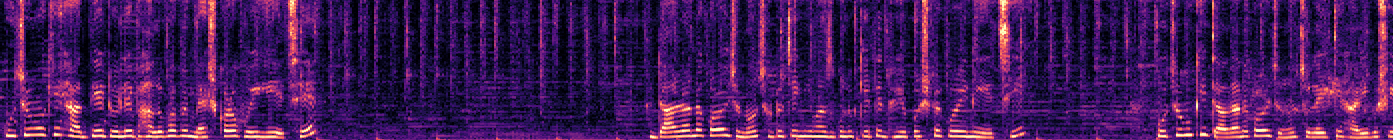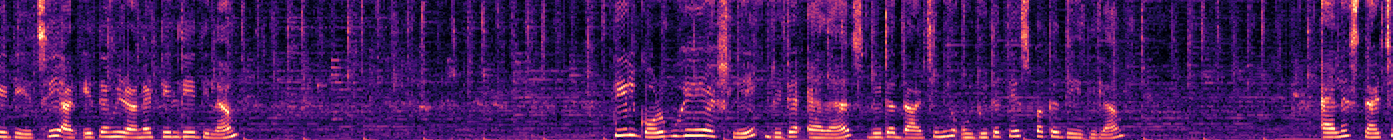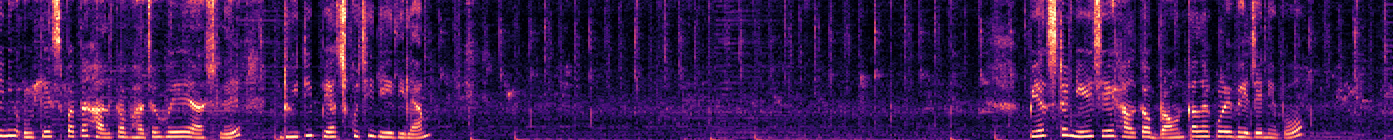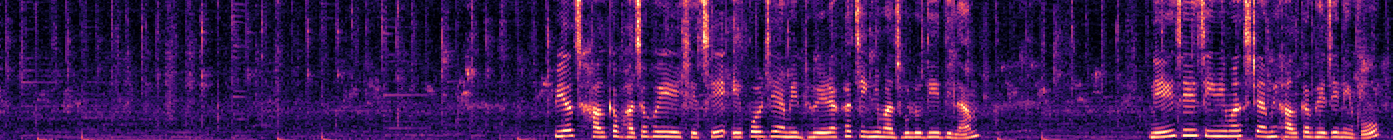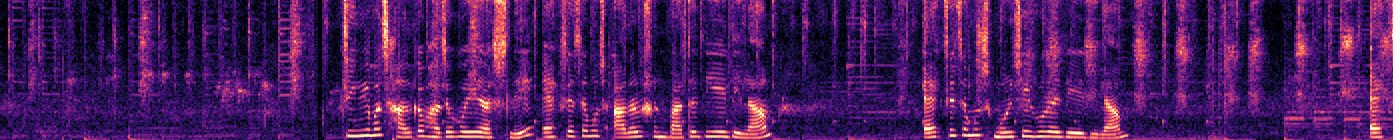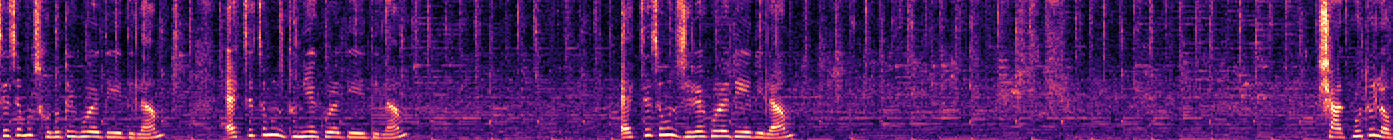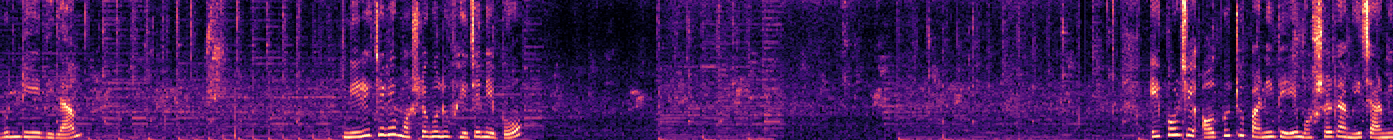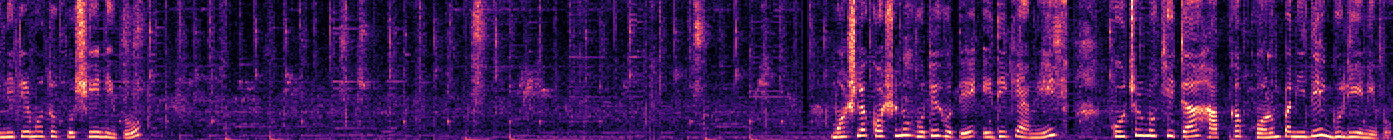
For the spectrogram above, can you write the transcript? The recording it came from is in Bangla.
কুচুরমুখী হাত দিয়ে ডলে ভালোভাবে ম্যাশ করা হয়ে গিয়েছে। ডাল রান্না করার জন্য ছোটো চিংড়ি মাছগুলো কেটে ধুয়ে পরিষ্কার করে নিয়েছি। কচুরমুখী ডাল রান্না করার জন্য চুলে একটি হাঁড়ি বসিয়ে দিয়েছি, আর এতে আমি রান্নার তেল দিয়ে দিলাম। তেল গরম হয়ে আসলে দুইটা এলাচ, দুইটা দারচিনি ও দুইটা তেজপাতা দিয়ে দিলাম। এলাচ, দারচিনি ও তেজপাতা হালকা ভাজা হয়ে আসলে দুইটি পেঁয়াজ কুচি দিয়ে দিলাম। পেঁয়াজটা নেড়ে হালকা ব্রাউন কালার করে ভেজে নেব। পেঁয়াজ হালকা ভাজা হয়ে এসেছে, এ পর্যায়ে আমি ধুয়ে রাখা চিংড়ি মাছগুলো দিয়ে দিলাম। নেড়ে চেড়ে চিংড়ি মাছটা আমি হালকা ভেজে নেব। চিংড়ি মাছ হালকা ভাজা হয়ে আসলে এক চা চামচ আদা রসুন বাটা দিয়ে দিলাম। এক চা চামচ মরিচের গুঁড়া দিয়ে দিলাম। এক চা চামচ হলুদের গুঁড়া দিয়ে দিলাম। এক চা চামচ ধনিয়া গুঁড়া দিয়ে দিলাম। এক চা চামচ জিরা গুঁড়া দিয়ে দিলাম। স্বাদ মতো লবণ দিয়ে দিলাম। নেড়ে চেড়ে মশলাগুলো ভেজে নেব। এরপর যে অল্প একটু পানি দিয়ে মশলাটা আমি চার মিনিটের মতো কষিয়ে নেব। মশলা কষানো হতে হতে এদিকে আমি কচুরমুখিটা হাফ কাপ গরম পানি দিয়ে গুলিয়ে নেব।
